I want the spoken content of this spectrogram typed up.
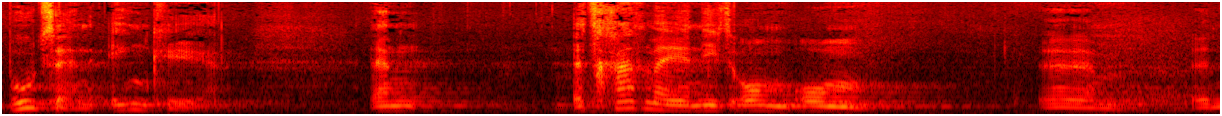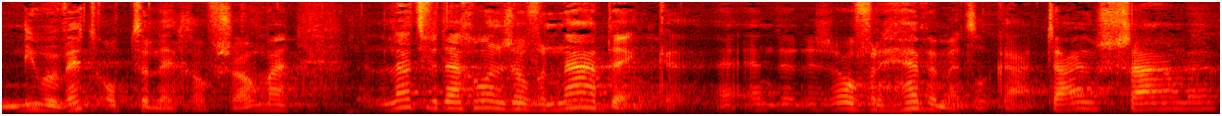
boete en inkeer. En het gaat mij er niet om om um, een nieuwe wet op te leggen of zo, maar laten we daar gewoon eens over nadenken. En er eens over hebben met elkaar. Thuis, samen,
